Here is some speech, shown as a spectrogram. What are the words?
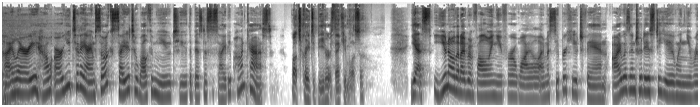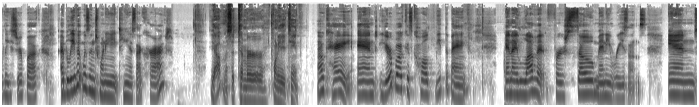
Hi, Larry. How are you today? I'm so excited to welcome you to the Business Society podcast. Well, it's great to be here. Thank you, Melissa. Yes, you know that I've been following you for a while. I'm a super huge fan. I was introduced to you when you released your book. I believe it was in 2018. Is that correct? Yeah, September 2018. Okay. And your book is called Beat the Bank. And I love it for so many reasons. And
